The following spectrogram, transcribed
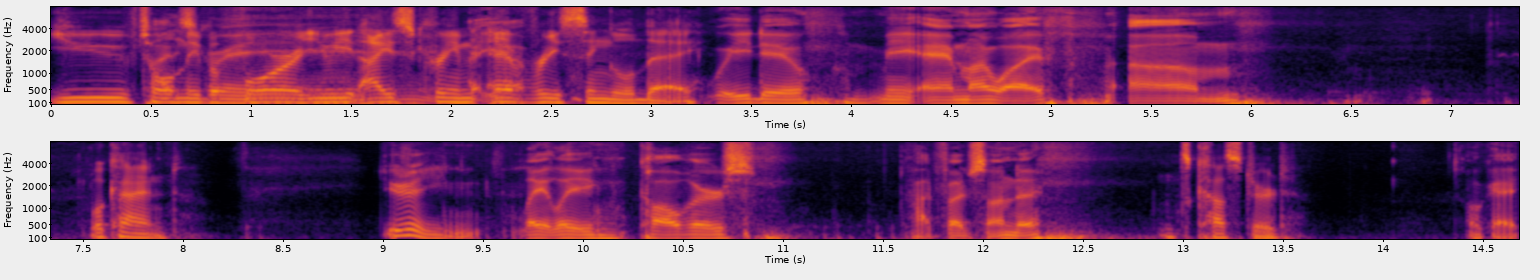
you've told Ice me before you eat ice cream Yeah. every single day. We do, me and my wife. Um, What kind? usually lately, Culver's, hot fudge sundae. It's custard. Okay,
